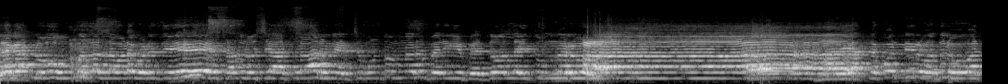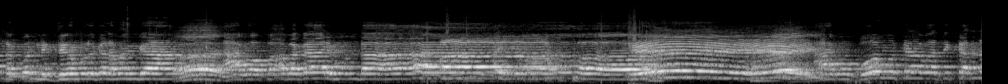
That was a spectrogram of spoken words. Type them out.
పిలగండ్లు పల్లెల్లో వడగొడితే చదువులు శాస్త్రాలు నేర్చుకుంటున్నారు పెరిగి పెద్దోళ్ళు అవుతున్నారు అట్ల కొన్ని రోజులు అట్ల కొన్ని దినములు గలవంగా ఆగో పాపగారి ముండా. ఆగో భూము కలవతి కన్న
